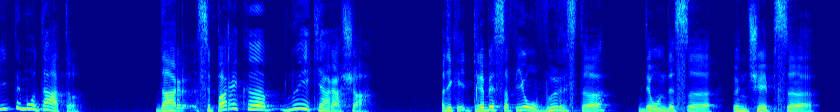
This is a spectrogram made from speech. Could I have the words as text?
e demodată. Dar se pare că nu e chiar așa. Adică trebuie să fie o vârstă de unde să începi să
